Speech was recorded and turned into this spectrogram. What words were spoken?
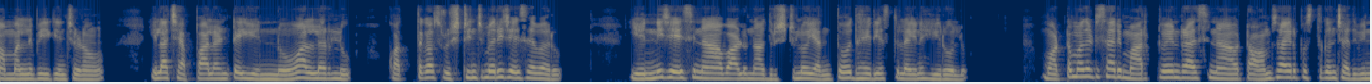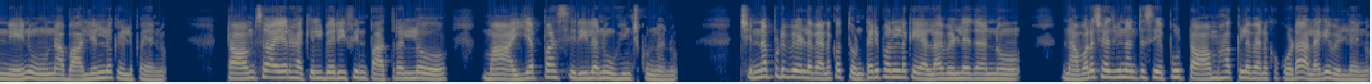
మమ్మల్ని పీకించడం, ఇలా చెప్పాలంటే ఎన్నో అల్లర్లు కొత్తగా సృష్టించి మరీ చేసేవారు. ఎన్ని చేసినా వాళ్ళు నా దృష్టిలో ఎంతో ధైర్యస్తులైన హీరోలు. మొట్టమొదటిసారి మార్క్ ట్వైన్ రాసిన 'టామ్ సాయర్' పుస్తకం చదివిన నేను నా బాల్యంలోకెళ్ళిపోయాను. టామ్ సాయర్, హకిల్బెరీ ఫిన్ పాత్రల్లో మా అయ్యప్ప, సిరీలను ఊహించుకున్నాను. చిన్నప్పుడు వీళ్ళ వెనక తొంటరి పనులకి ఎలా వెళ్ళేదాన్నో, నవల చదివినంతసేపు టామ్, హక్‌ల వెనక కూడా అలాగే వెళ్ళాను.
